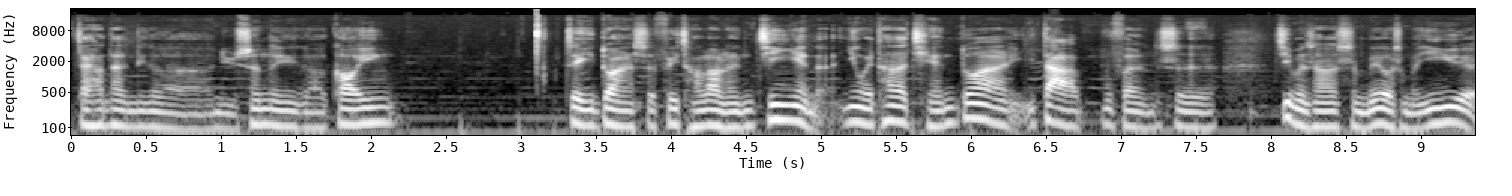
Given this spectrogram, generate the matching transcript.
加上他的那个女生的那个高音。这一段是非常让人惊艳的，因为它的前段一大部分是基本上是没有什么音乐，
